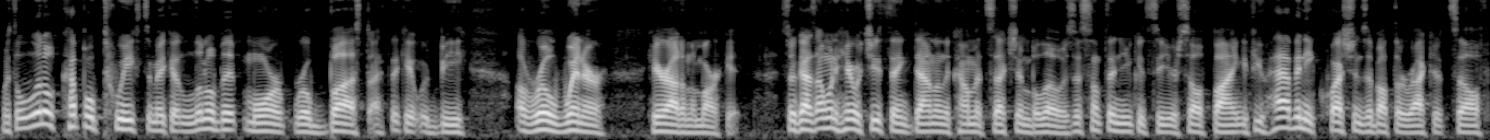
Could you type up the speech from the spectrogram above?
With a little couple tweaks to make it a little bit more robust, I think it would be a real winner here out on the market. So guys, I want to hear what you think down in the comment section below. Is this something you could see yourself buying? If you have any questions about the rack itself,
